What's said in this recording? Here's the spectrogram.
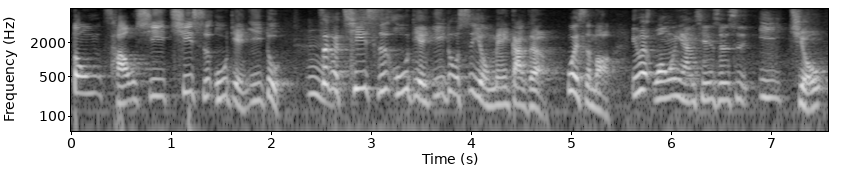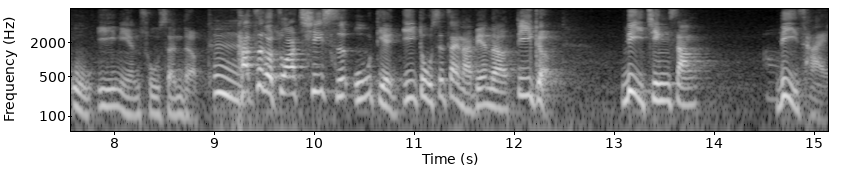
东朝西七十五点一度，这个七十五点一度是有 mega 的，为什么？因为王文阳先生是一九五一年出生的，嗯，他这个抓七十五点一度是在哪边呢？第一个，利经商，利财，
